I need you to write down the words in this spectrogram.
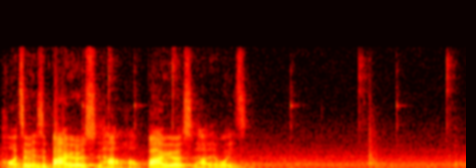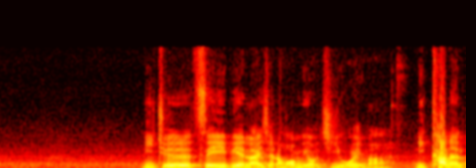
好，这边是八月二十号，好，八月二十号的位置。你觉得这一边来讲的话，没有机会吗？你看了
